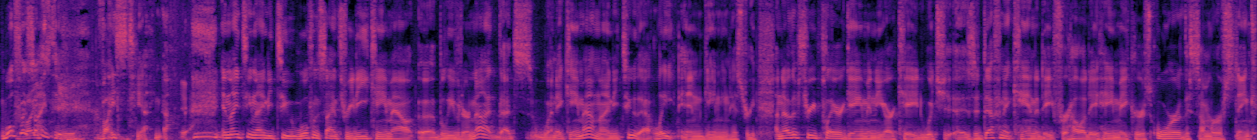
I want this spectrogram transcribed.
Wolfenstein Vice T. Vice T. I know. Yeah. In 1992, Wolfenstein 3D came out. Uh, believe it or not, that's when it came out. 92. That late in gaming history. Another three-player game in the arcade, which is a definite candidate for Holiday Haymakers or the Summer of Stink.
